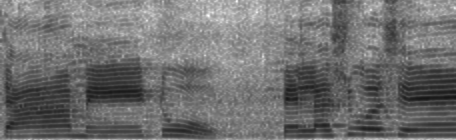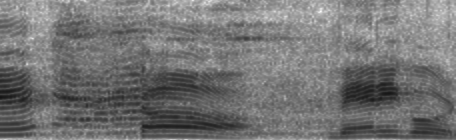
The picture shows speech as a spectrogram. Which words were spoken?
ટામેટું. પહેલાં શું હશે? ટ વેરી ગુડ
